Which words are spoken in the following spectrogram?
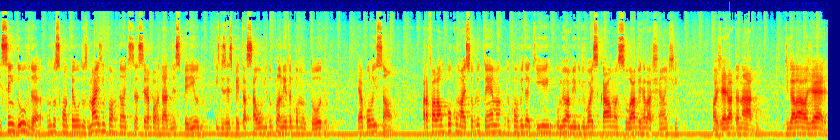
E sem dúvida, um dos conteúdos mais importantes a ser abordado nesse período, que diz respeito à saúde do planeta como um todo, é a poluição. Para falar um pouco mais sobre o tema, eu convido aqui o meu amigo de voz calma, suave e relaxante, Rogério Watanabe. Diga lá, Rogério.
